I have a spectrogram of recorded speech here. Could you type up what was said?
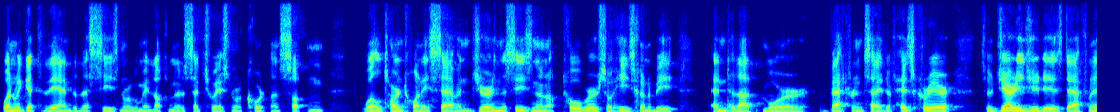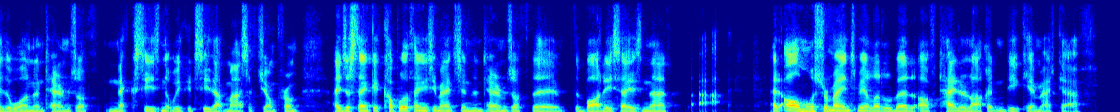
When we get to the end of this season, we're going to be looking at a situation where Courtland Sutton will turn 27 during the season in October. So he's going to be into that more veteran side of his career. So Jerry Jeudy is definitely the one in terms of next season that we could see that massive jump from. I just think a couple of things you mentioned in terms of the the body size and that uh, it almost reminds me a little bit of Tyler Lockett and DK Metcalf.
